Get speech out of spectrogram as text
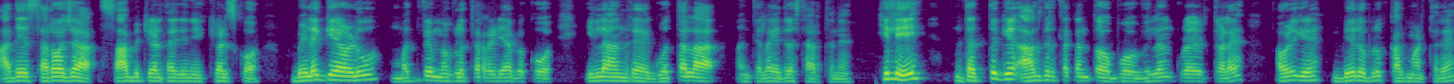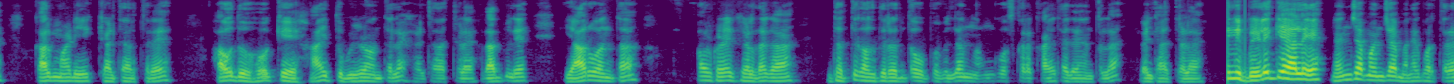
ಅದೇ ಸರೋಜಾ ಸಾಬಿಟ್ಟು ಹೇಳ್ತಾ ಇದ್ದೀನಿ, ಕೇಳಿಸ್ಕೊ. ಬೆಳಗ್ಗೆ ಅವಳು ಮದ್ವೆ ಮಗಳ ತರ ರೆಡಿ ಆಗ್ಬೇಕು. ಇಲ್ಲ ಅಂದ್ರೆ ಗೊತ್ತಲ್ಲ ಅಂತೆಲ್ಲ ಎದುರಿಸ್ತಾ ಇರ್ತಾನೆ. ಇಲ್ಲಿ ದತ್ತುಗೆ ಆಗದಿರ್ತಕ್ಕಂಥ ಒಬ್ಬ ವಿಲನ್ ಕೂಡ ಇರ್ತಾಳೆ. ಅವಳಿಗೆ ಬೇರೊಬ್ರು ಕಾಲ್ ಮಾಡ್ತಾರೆ. ಕಾಲ್ ಮಾಡಿ ಕೇಳ್ತಾ ಇರ್ತಾರೆ. ಹೌದು ಓಕೆ ಆಯ್ತು ಬಿಡೋ ಅಂತೆಲ್ಲ ಹೇಳ್ತಾ ಇರ್ತಾಳೆ. ಅದಾದಮೇಲೆ ಯಾರು ಅಂತ ಅವ್ರ ಕಡೆ ಕೇಳಿದಾಗ ದತ್ತು ಆಗದಿರೋಂಥ ಒಬ್ಬ ವಿಲನ್ ನಮಗೋಸ್ಕರ ಕಾಯ್ತಾ ಇದ್ದಾನೆ ಅಂತೆಲ್ಲ ಹೇಳ್ತಾ ಇರ್ತಾಳೆ. ಇಲ್ಲಿ ಬೆಳಿಗ್ಗೆ ಅಲೆ ನಂಜ ಮಂಜ ಮನೆಗೆ ಬರ್ತಾರೆ.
